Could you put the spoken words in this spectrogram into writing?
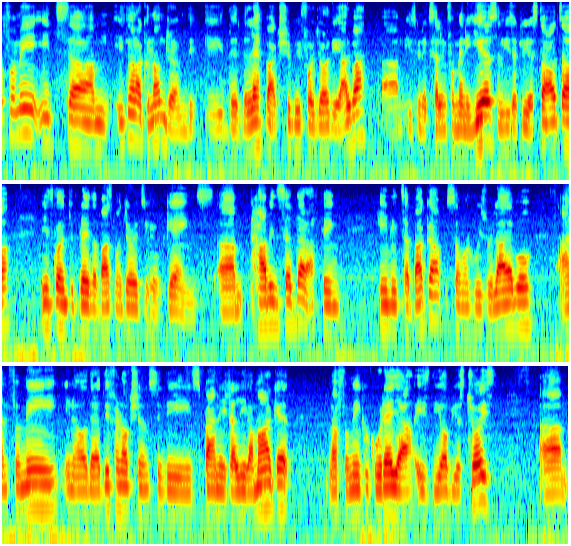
for me, it's um, it's not a conundrum. The, the, the, left back should be for Jordi Alba. Um, he's been excelling for many years, and he's a clear starter. He's going to play the vast majority of games. Um, having said that, I think he needs a backup, someone who is reliable. And for me, you know, there are different options in the Spanish La Liga market. Now, for me, Cucurella is the obvious choice. Um,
